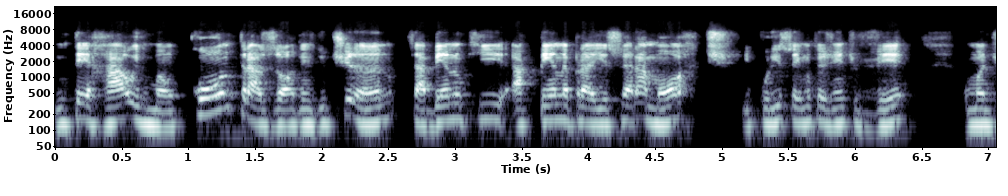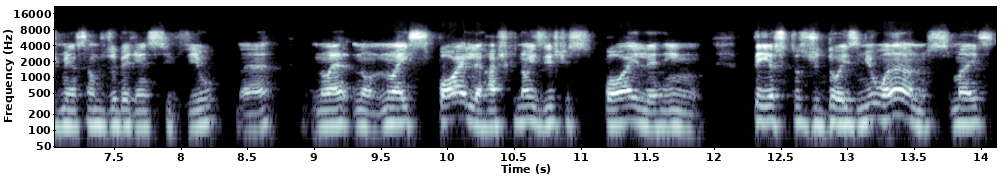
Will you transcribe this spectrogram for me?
enterrar o irmão contra as ordens do tirano, sabendo que a pena para isso era a morte, e por isso aí muita gente vê uma dimensão de desobediência civil, né? Não é, não, não é spoiler, acho que não existe spoiler em textos de dois mil anos, mas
